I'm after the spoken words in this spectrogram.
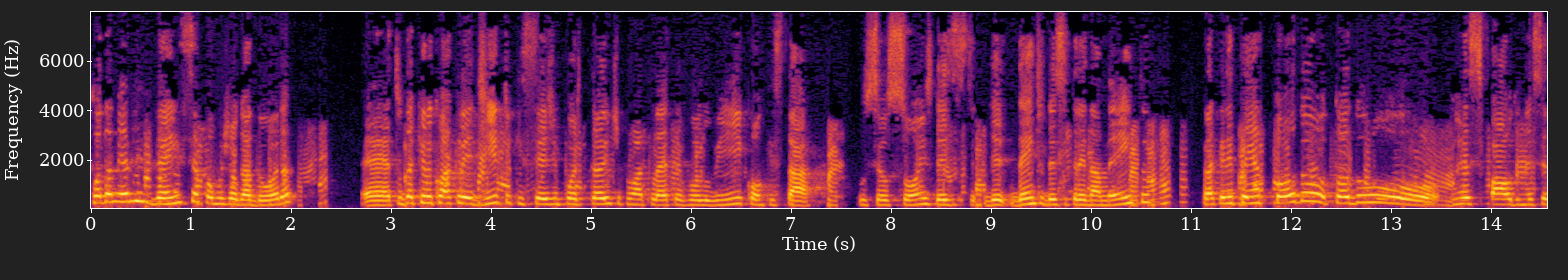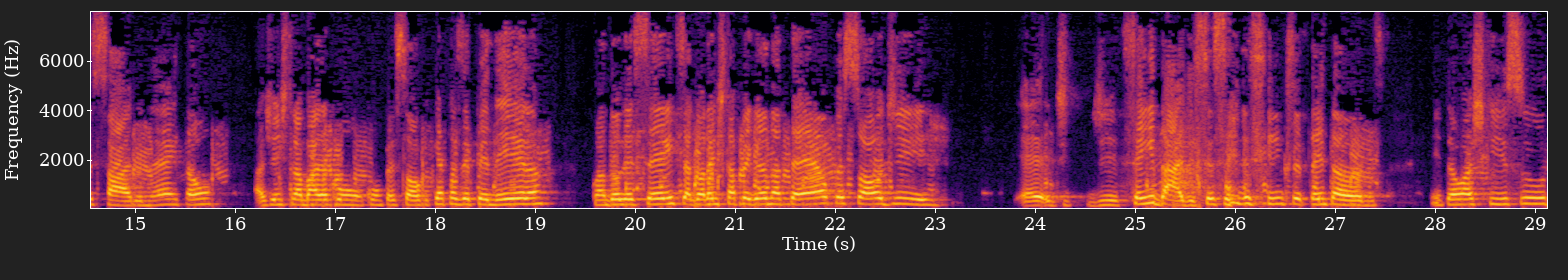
toda a minha vivência como jogadora, é, tudo aquilo que eu acredito que seja importante para um atleta evoluir, conquistar os seus sonhos desse, de, dentro desse treinamento, para que ele tenha todo, todo o respaldo necessário, né? Então, a gente trabalha com, com o pessoal que quer fazer peneira, com adolescentes, agora a gente está pegando até o pessoal de, é, de, de sem idade, 65, 70 anos. Então, acho que isso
